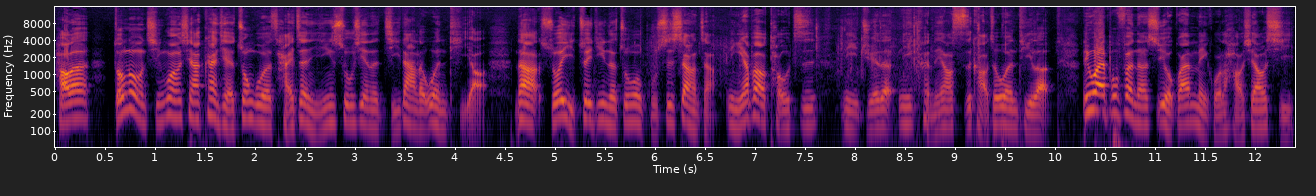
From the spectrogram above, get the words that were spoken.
好了，种种情况下看起来，中国的财政已经出现了极大的问题哦。那所以最近的中国股市上涨，你要不要投资？你觉得你可能要思考这个问题了。另外一部分呢是有关美国的好消息，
